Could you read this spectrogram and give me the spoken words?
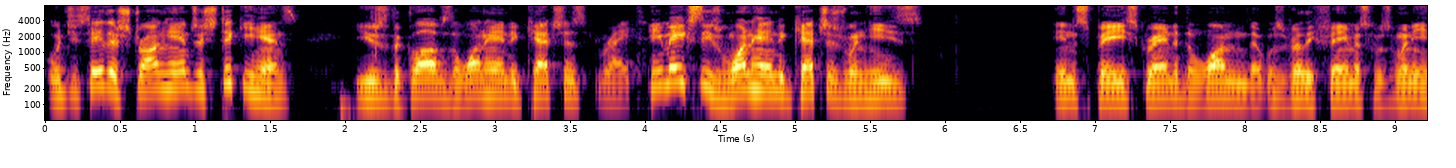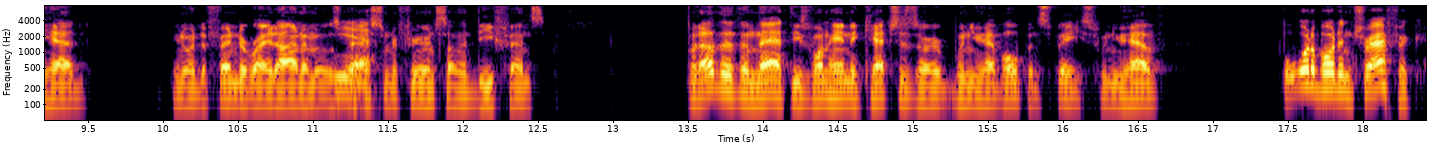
would you say they're strong hands or sticky hands? Use the gloves, the one-handed catches. Right. He makes these one-handed catches when he's in space. Granted, the one that was really famous was when he had, you know, a defender right on him. It was Yeah. pass interference on the defense. But other than that, these one-handed catches are when you have open space. When you have, but what about in traffic?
